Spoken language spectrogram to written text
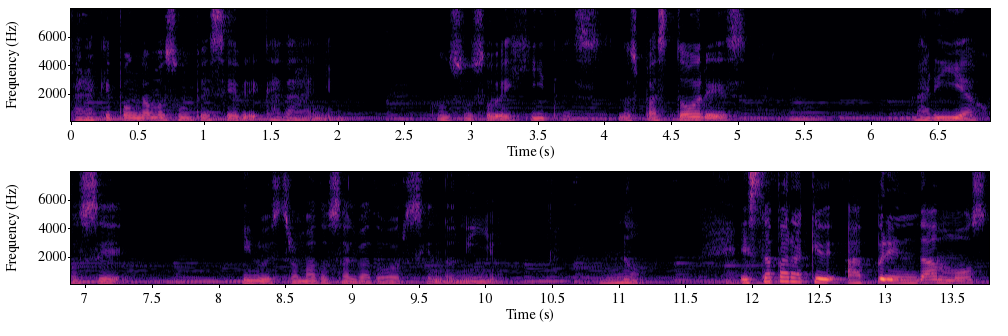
para que pongamos un pesebre cada año con sus ovejitas, los pastores, María, José y nuestro amado Salvador siendo niño. No, está para que aprendamos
